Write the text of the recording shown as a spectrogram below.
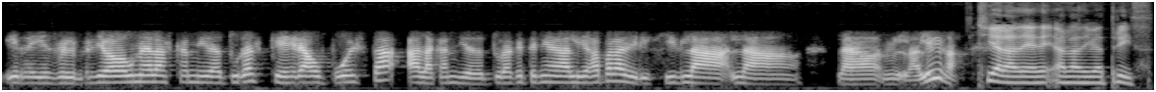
y Reyes Belver llevaba una de las candidaturas que era opuesta a la candidatura que tenía la Liga para dirigir la, la, la, Liga. Sí, a la de, a la de Beatriz.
